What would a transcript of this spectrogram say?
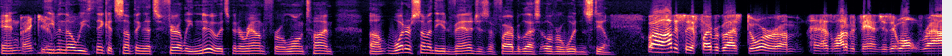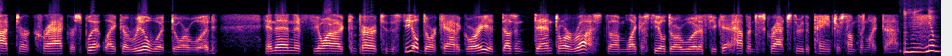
And Thank you. even though we think it's something that's fairly new, it's been around for a long time. Um, what are some of the advantages of fiberglass over wood and steel? Well, obviously, a fiberglass door um, has a lot of advantages. It won't rot or crack or split like a real wood door would. And then, if you want to compare it to the steel door category, it doesn't dent or rust um, like a steel door would if you get, happen to scratch through the paint or something like that. hmm Now,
